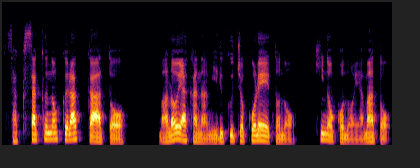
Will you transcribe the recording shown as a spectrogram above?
サクサクのクラッカーとまろやかなミルクチョコレートのキノコの山と、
